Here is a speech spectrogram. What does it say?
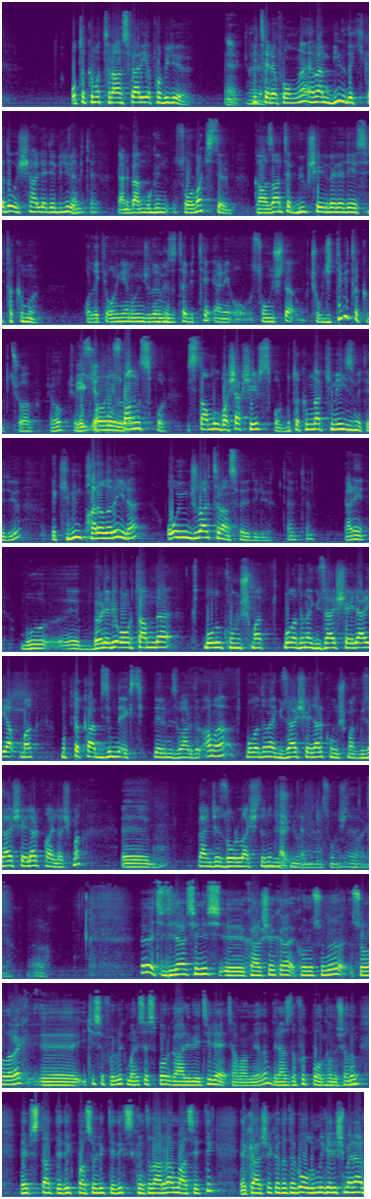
o takıma transfer yapabiliyor. Evet. Bir telefonla hemen bir dakikada o işi halledebiliyor. Tabii, tabii. Yani ben bugün sormak isterim. Gaziantep Büyükşehir Belediyesi takımı oradaki oynayan oyuncularımızı tabii te- yani o sonuçta çok ciddi bir takım. Çok. Çok çok. Büyük yapı. yılda- Osmanlı Spor, İstanbul Başakşehir Spor. Bu takımlar kime hizmet ediyor? Ve kimin paralarıyla o oyuncular transfer ediliyor? Tabii tabii. Yani bu e, böyle bir ortamda futbolu konuşmak, futbol adına güzel şeyler yapmak mutlaka bizim de eksikliklerimiz vardır ama futbol adına güzel şeyler konuşmak, güzel şeyler paylaşmak e, bence zorlaştığını düşünüyorum tabii. yani sonuç itibariyle. Evet dilerseniz e, Karşıyaka konusunu son olarak e, 2-0'lık Manisa Spor galibiyetiyle tamamlayalım. Biraz da futbol konuşalım. Hep stat dedik, pasolik dedik, sıkıntılardan bahsettik. E, Karşıyaka'da tabii olumlu gelişmeler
